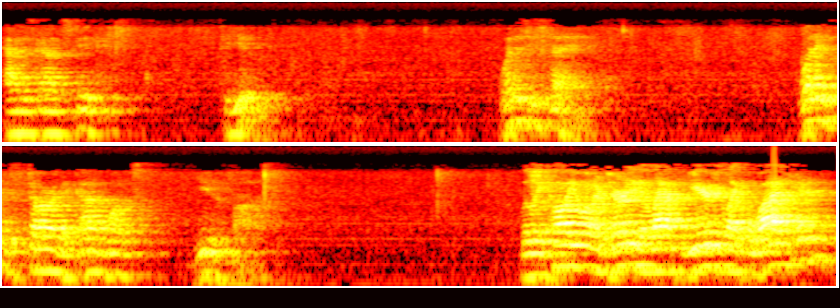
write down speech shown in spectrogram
How does God speak to you. What does he say? What is the star that God wants you to follow? Will he call you on a journey that lasts years like the wise men?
